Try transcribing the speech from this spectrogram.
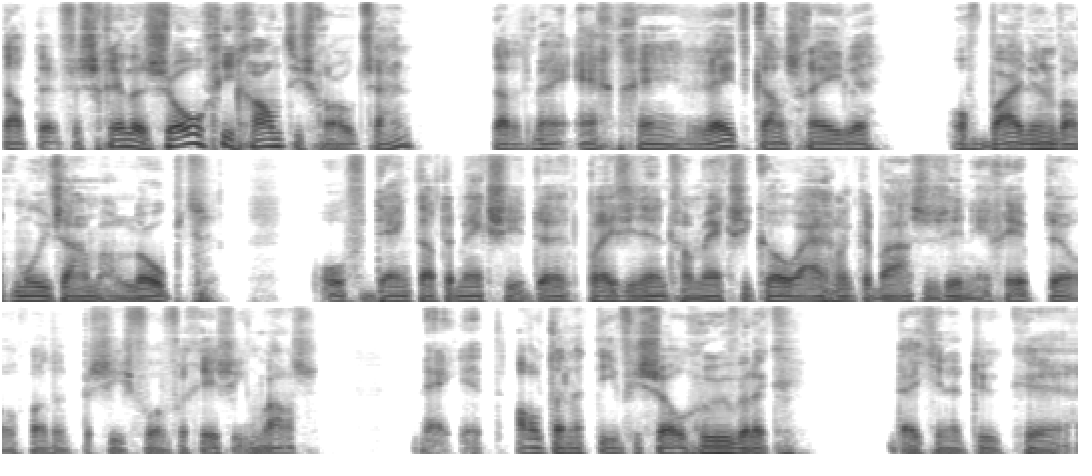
dat de verschillen zo gigantisch groot zijn, dat het mij echt geen reet kan schelen of Biden wat moeizamer loopt, of denkt dat de, Mexi de president van Mexico eigenlijk de basis is in Egypte, of wat het precies voor vergissing was. Nee, het alternatief is zo gruwelijk dat je natuurlijk eh,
